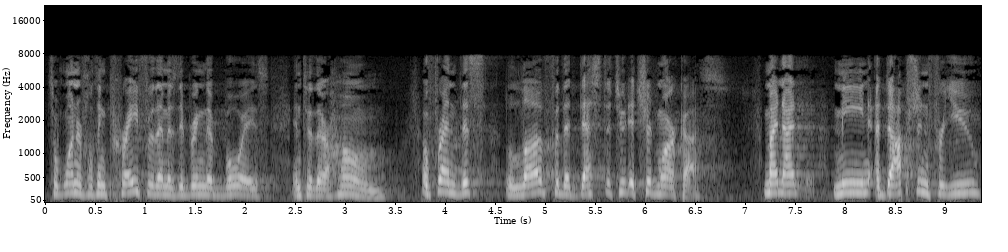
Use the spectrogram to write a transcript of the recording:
It's a wonderful thing. Pray for them as they bring their boys into their home. Oh, friend, this love for the destitute, it should mark us. It might not mean adoption for you,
